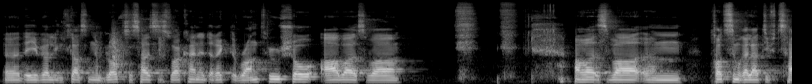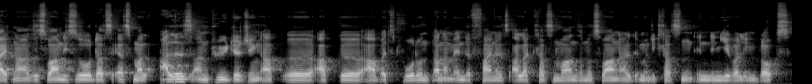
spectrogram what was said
äh, der jeweiligen Klassen in den Blocks. Das heißt, es war keine direkte Run-Through-Show, aber es war, aber es war ähm, trotzdem relativ zeitnah. Also es war nicht so, dass erstmal alles an Prejudging ab, äh, abgearbeitet wurde und dann am Ende Finals aller Klassen waren, sondern es waren halt immer die Klassen in den jeweiligen Blocks.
